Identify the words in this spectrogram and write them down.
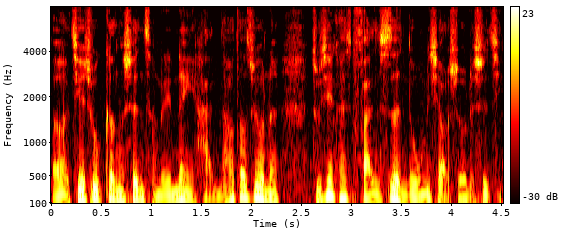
呃，接触更深层的内涵，然后到最后呢，逐渐开始反思很多我们小时候的事情。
